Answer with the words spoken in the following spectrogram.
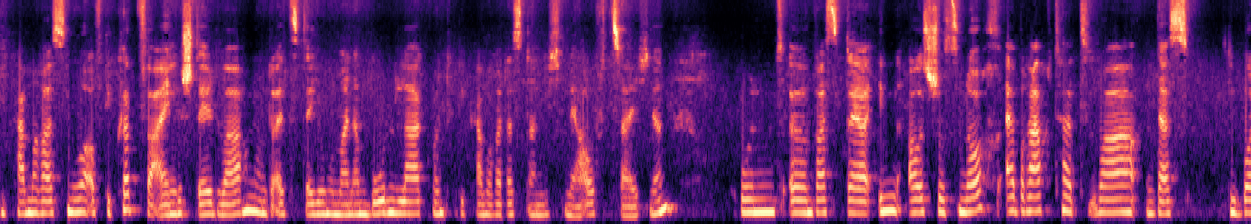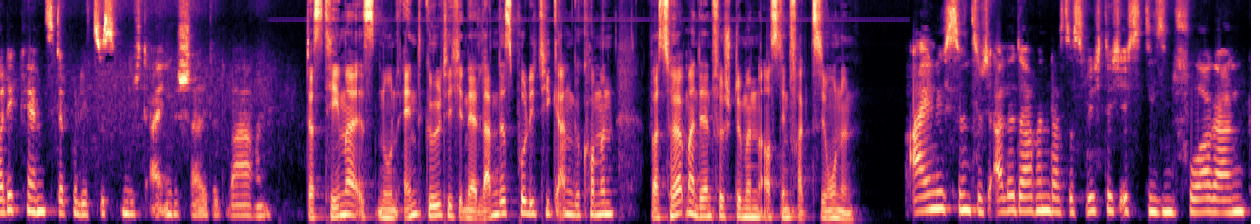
die Kameras nur auf die Köpfe eingestellt waren und als der junge Mann am Boden lag, konnte die Kamera das dann nicht mehr aufzeichnen. Und äh, was der Innenausschuss noch erbracht hat, war, dass die Bodycams der Polizisten nicht eingeschaltet waren. Das Thema ist nun endgültig in der Landespolitik angekommen. Was hört man denn für Stimmen aus den Fraktionen? Einig sind sich alle darin, dass es wichtig ist, diesen Vorgang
